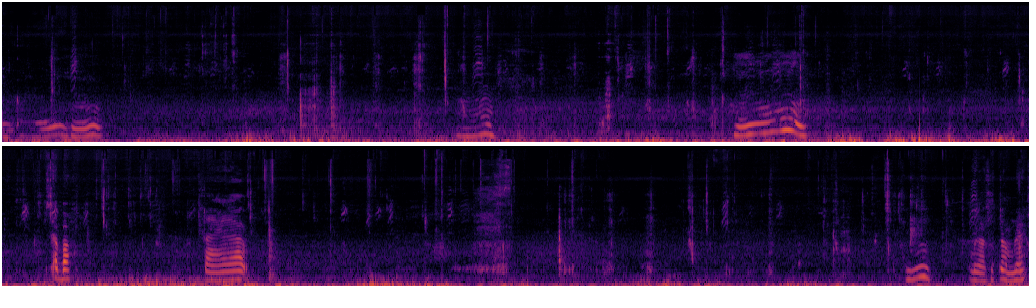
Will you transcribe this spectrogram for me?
มันก็เลยอืมอืมอืมใช่ปะแสบอืมมันเอาชุดจำเลย อืม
